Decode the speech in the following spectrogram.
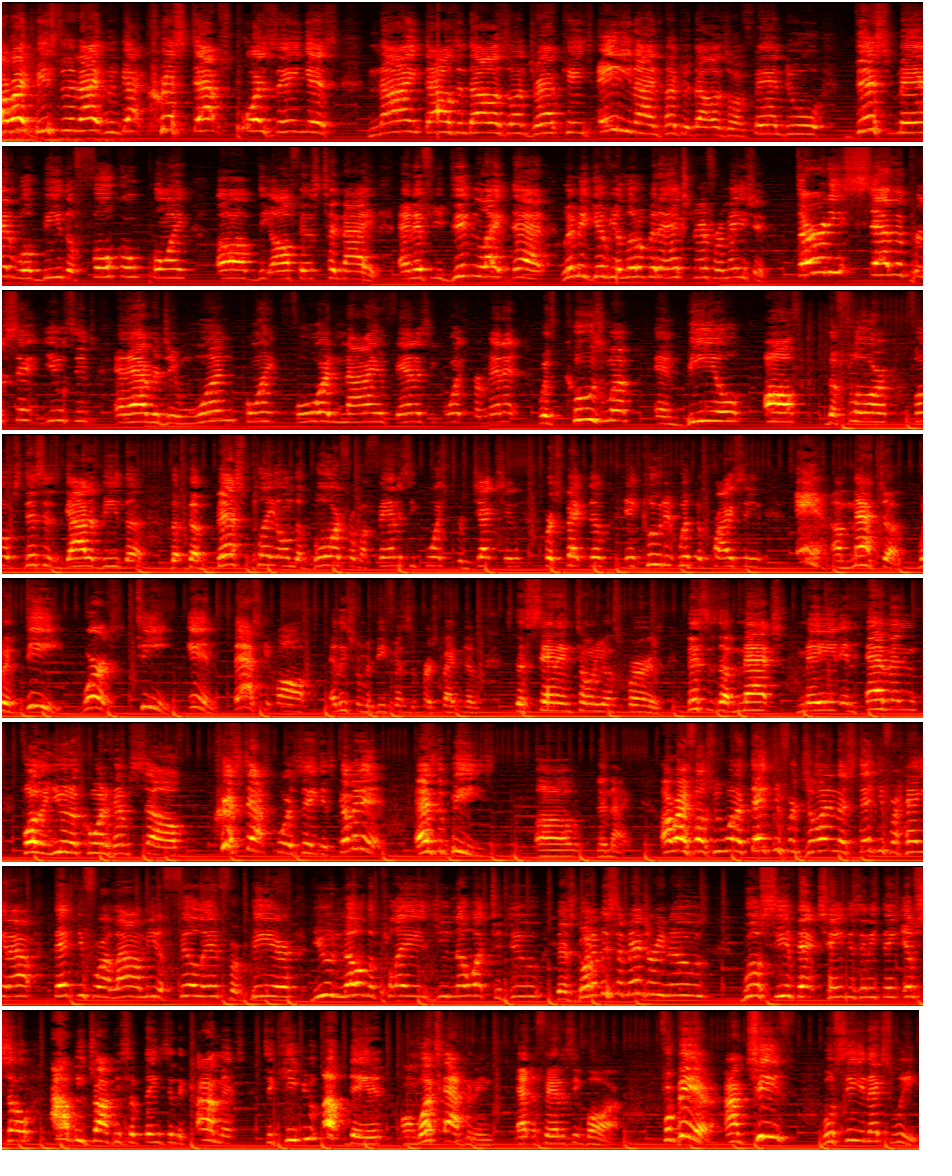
All right, beast of the night, we've got Kristaps Porzingis, $9,000 on DraftKings, $8,900 on FanDuel. This man will be the focal point of the offense tonight. And if you didn't like that, let me give you a little bit of extra information. 37% usage and averaging 1.49 fantasy points per minute with Kuzma and Beal off the floor. Folks, this has got to be the, the, the best play on the board from a fantasy points projection perspective, included with the pricing and a matchup with the worst team in basketball, at least from a defensive perspective, the San Antonio Spurs. This is a match made in heaven for the unicorn himself, Kristaps Porzingis, coming in as the beast of the night. All right, folks, we want to thank you for joining us. Thank you for hanging out. Thank you for allowing me to fill in for beer. You know the plays, you know what to do. There's going to be some injury news. We'll see if that changes anything. If so, I'll be dropping some things in the comments to keep you updated on what's happening at the fantasy bar. For beer, I'm Chief. We'll see you next week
